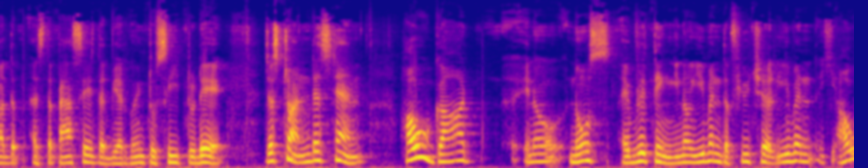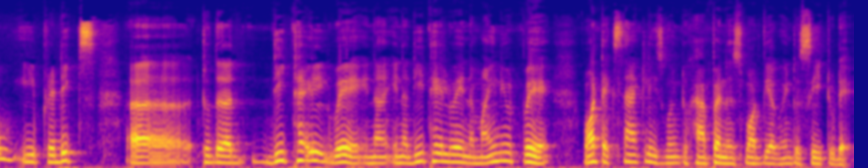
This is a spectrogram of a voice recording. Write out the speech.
are the as the passage that we are going to see today just to understand how god you know knows everything you know even the future even how he predicts uh, to the detailed way in a in a detailed way in a minute way what exactly is going to happen is what we are going to see today.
